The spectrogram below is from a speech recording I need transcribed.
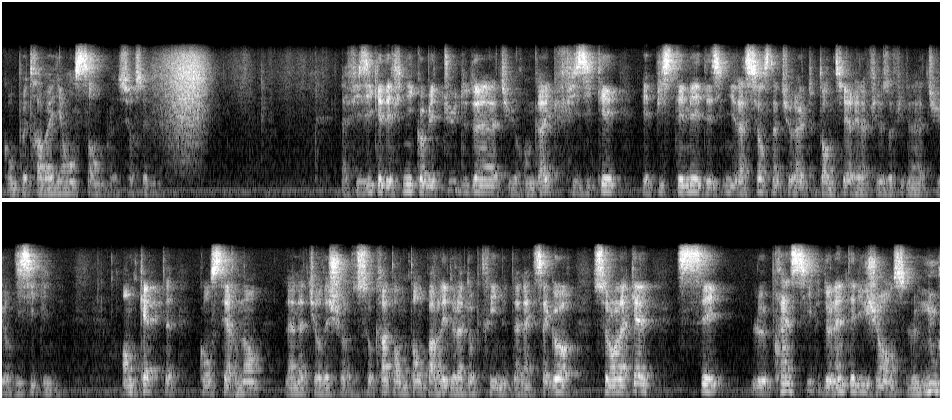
qu'on peut travailler ensemble sur ce livre. La physique est définie comme étude de la nature. En grec, physique, épistémé désigne la science naturelle tout entière et la philosophie de la nature, discipline. Enquête concernant la nature des choses. Socrate entend parler de la doctrine d'Anaxagore, selon laquelle c'est le principe de l'intelligence, le nous,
